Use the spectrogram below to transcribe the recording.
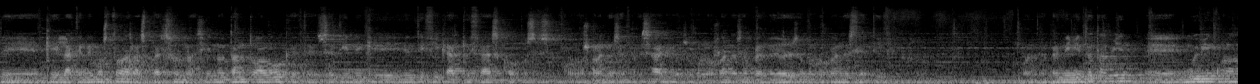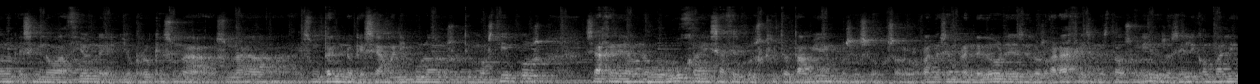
que la tenemos todas las personas y no tanto algo que se tiene que identificar quizás con, pues con los grandes empresarios o con los grandes emprendedores o con los grandes científicos. Bueno, el emprendimiento también, eh, muy vinculado a lo que es innovación, eh, yo creo que es, un término que se ha manipulado en los últimos tiempos, se ha generado una burbuja y se ha circunscrito también pues eso, pues a los grandes emprendedores de los garajes en Estados Unidos, de Silicon Valley,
